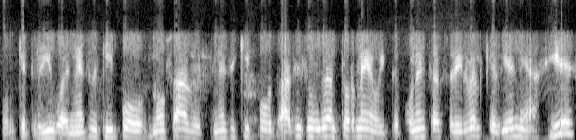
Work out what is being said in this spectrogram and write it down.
Porque te digo, en ese equipo no sabes, en ese equipo haces un gran torneo y te ponen transferible al que viene, así es.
